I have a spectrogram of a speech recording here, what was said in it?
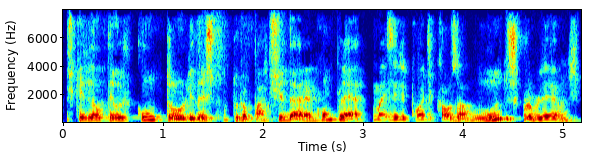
acho que ele não tem o controle da estrutura partidária completa, mas ele pode causar muitos problemas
